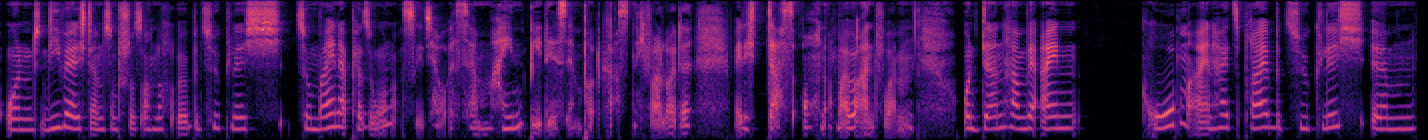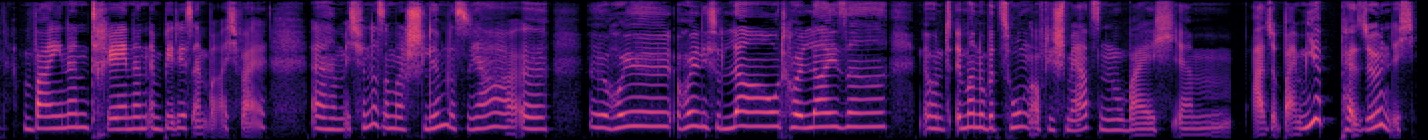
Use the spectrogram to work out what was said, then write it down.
Und die werde ich dann zum Schluss auch noch äh, bezüglich zu meiner Person, es geht ja, ist ja mein BDSM-Podcast, nicht wahr, Leute, werde ich das auch nochmal beantworten. Und dann haben wir ein groben Einheitsbrei bezüglich ähm, Weinen, Tränen im BDSM-Bereich, weil ähm, ich finde das immer schlimm, dass ja, äh, äh, heul, heul nicht so laut, heul leiser und immer nur bezogen auf die Schmerzen, wobei ich, ähm, also bei mir persönlich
